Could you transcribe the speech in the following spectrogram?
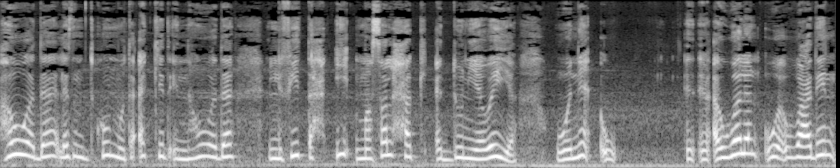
هو ده لازم تكون متأكد إن هو ده اللي فيه تحقيق مصالحك الدنيوية. ون... أولا وبعدين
